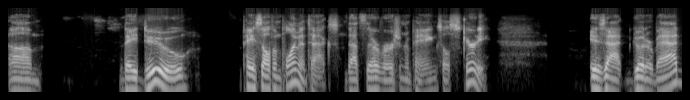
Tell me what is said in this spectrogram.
Um, they do pay self employment tax. That's their version of paying Social Security. Is that good or bad?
